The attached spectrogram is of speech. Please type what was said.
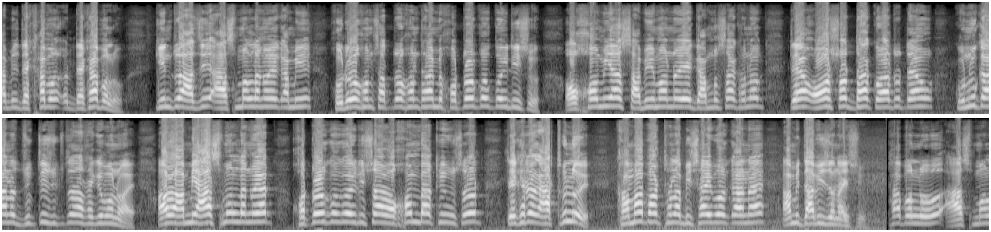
আমি দেখা দেখা পালোঁ কিন্তু আজি আজমল ডাঙৰীয়াক আমি সদৌ অসম ছাত্ৰ সন্থাই আমি সতৰ্ক কৰি দিছোঁ। অসমীয়া স্বাভিমানৰ এই গামোচাখনক তেওঁ অশ্ৰদ্ধা কৰাটো তেওঁ কোনো কাৰণত যুক্তিযুক্ততা থাকিব নোৱাৰে। আৰু আমি আজমল ডাঙৰীয়াক সতৰ্ক কৰি দিছোঁ আৰু অসমবাসীৰ ওচৰত তেখেতক আঁঠুলৈ ক্ষমা প্ৰাৰ্থনা বিচাৰিবৰ কাৰণে আমি দাবী জনাইছোঁ। দেখা পালোঁ আজমল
